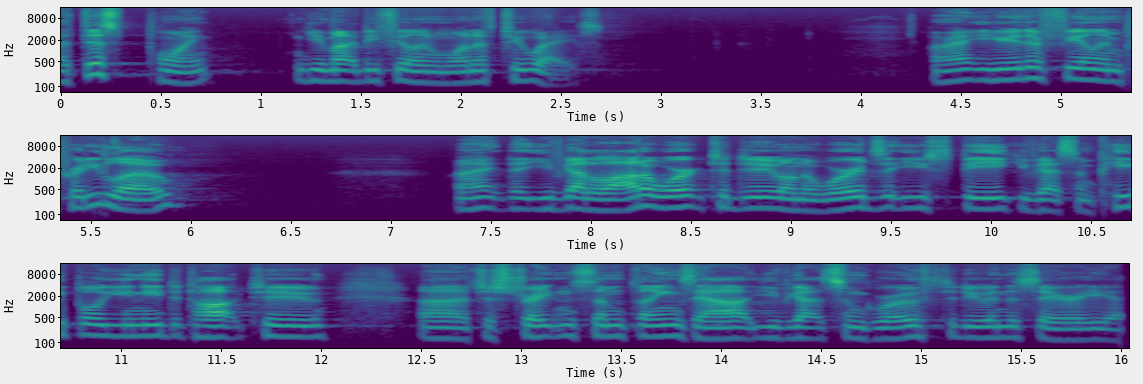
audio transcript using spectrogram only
At this point, you might be feeling one of two ways. All right, you're either feeling pretty low, right, that you've got a lot of work to do on the words that you speak, you've got some people you need to talk to uh, to straighten some things out, you've got some growth to do in this area.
